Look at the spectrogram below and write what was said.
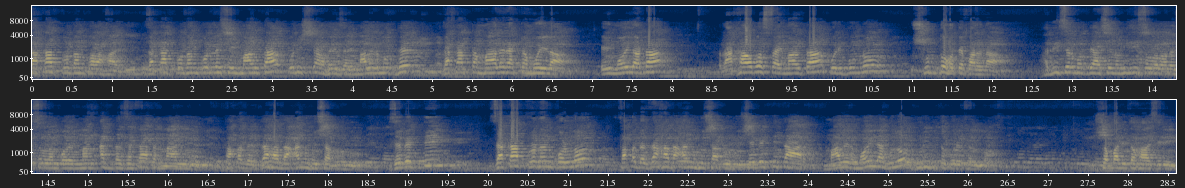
জাকাত প্রদান করা হয়, জাকাত প্রদান করলে সেই মালটা পরিষ্কার হয়ে যায়। মালের মধ্যে জাকাতটা মালের একটা ময়লা। এই ময়লাটা রাখা অবস্থায় মালটা পরিপূর্ণ শুদ্ধ হতে পারে না। হাদিসের মধ্যে আসে নবীজি সাল্লাল্লাহু আলাইহি সাল্লাম বলেন, মান আদ্দা যাকাতান মালি, ফাকাদ যাহাবা আনহু শাররুহু। যে ব্যক্তি যাকাত প্রদান করল, ফাকাদ যাহাবা আনহু শাররুহু। সে ব্যক্তি তার মালের ময়লাগুলো দূরীভূত করে ফেলল। সম্মানিত হাজিরিন,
